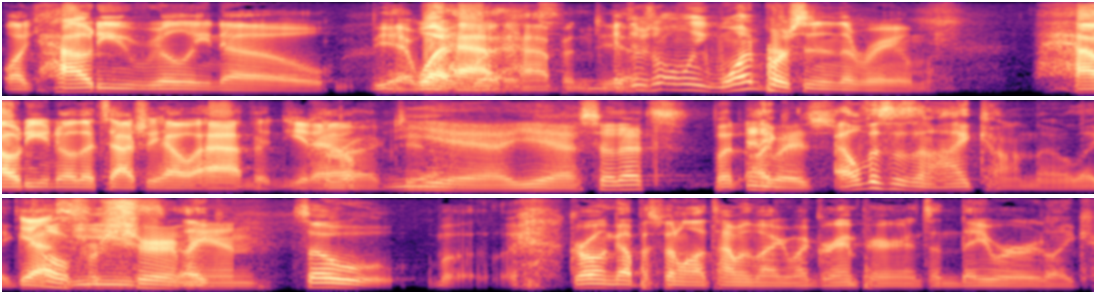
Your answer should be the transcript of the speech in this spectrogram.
like how do you really know Yeah, what, what- what happened? happened, yeah. If there's only one person in the room, how do you know that's actually how it happened? You know, correct. yeah. Yeah. yeah, So that's But anyways. like, Elvis is an icon, though. Like, Yes. Oh, for sure, like- man. So, growing up, I spent a lot of time with my, my grandparents, and they were like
